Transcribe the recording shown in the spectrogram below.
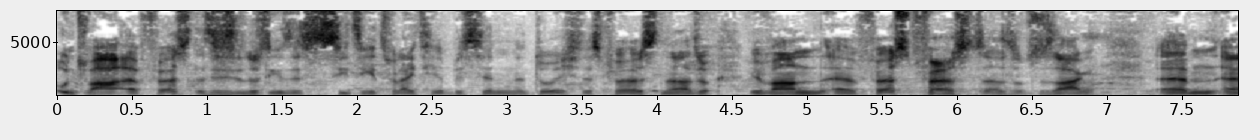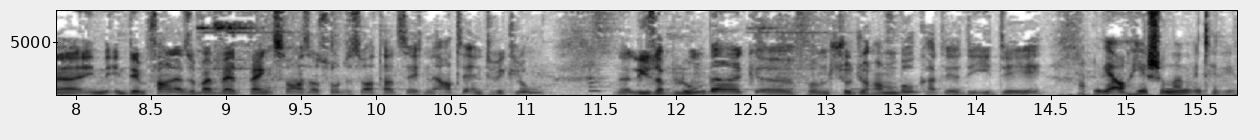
Und zwar äh, First, das ist lustig, das zieht sich jetzt vielleicht hier ein bisschen durch, das First. Ne? Also wir waren äh, First First äh, sozusagen. Ähm, äh, in, in dem Fall, also bei Bad Banks war es auch so, das war tatsächlich eine Art der Entwicklung. Ne? Lisa Blumberg äh, vom Studio Hamburg hatte ja die Idee. Hatten wir auch hier schon mal im Interview.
